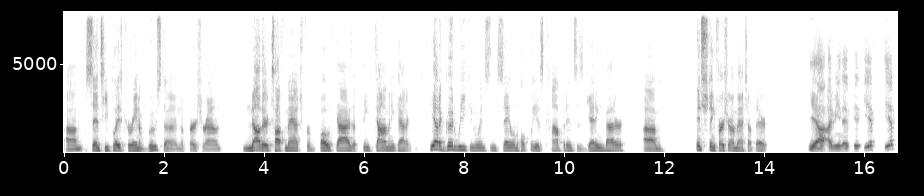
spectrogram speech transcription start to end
um, since he plays Carreño Busta in the first round another tough match for both guys. I think Dominic had a he had a good week in Winston Salem. Hopefully, his confidence is getting better. Um, interesting first round matchup there. Yeah, I mean, if if,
